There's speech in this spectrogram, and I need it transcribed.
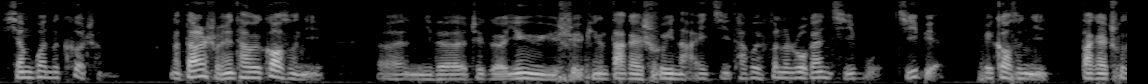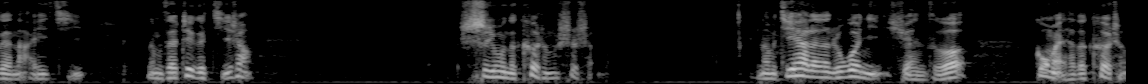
相关的课程。那当然，首先它会告诉你。呃，你的这个英语水平大概处于哪一级？它会分了若干级部，级别会告诉你大概处在哪一级。那么在这个级上适用的课程是什么？那么接下来呢？如果你选择购买它的课程，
